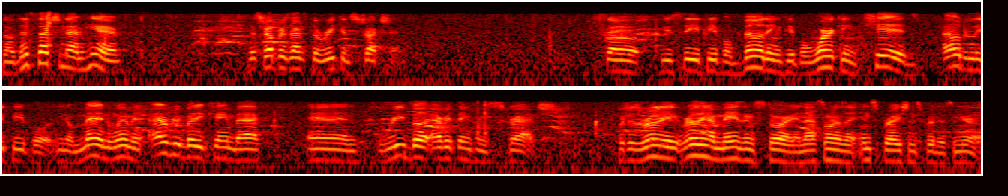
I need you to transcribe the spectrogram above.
So this section down here, this represents the reconstruction. So you see people building, people working, kids, elderly people, you know, men, women, everybody came back and rebuilt everything from scratch, which is really, really an amazing story, and that's one of the inspirations for this mural.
